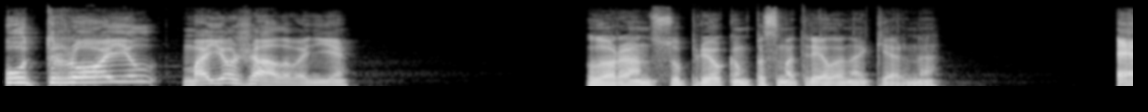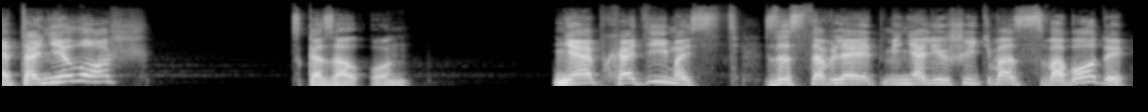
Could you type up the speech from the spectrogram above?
утроил мое жалование. Лоран с упреком посмотрела на Керна. «Это не ложь!» — сказал он. «Необходимость заставляет меня лишить вас свободы,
